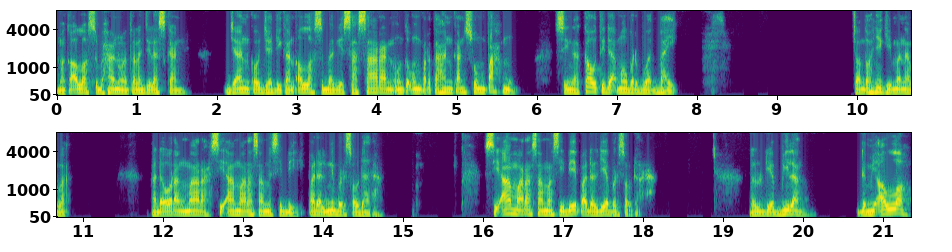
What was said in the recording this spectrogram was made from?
Maka Allah Subhanahu wa taala jelaskan, jangan kau jadikan Allah sebagai sasaran untuk mempertahankan sumpahmu sehingga kau tidak mau berbuat baik. Contohnya gimana, Pak? Ada orang marah, si A marah sama si B, padahal ini bersaudara. Si A marah sama si B, padahal dia bersaudara. Lalu dia bilang, demi Allah,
